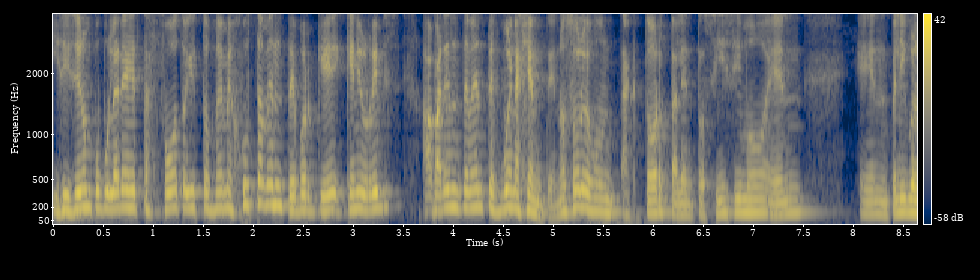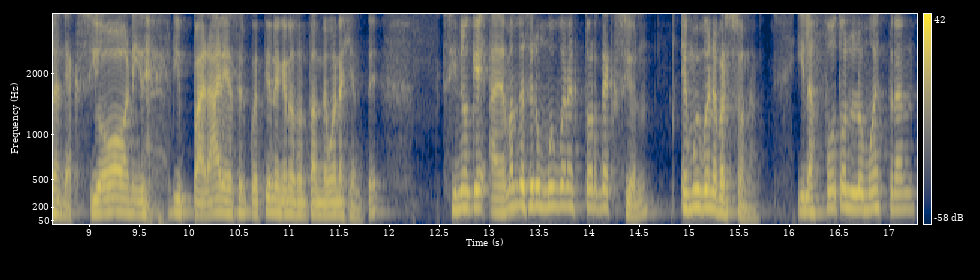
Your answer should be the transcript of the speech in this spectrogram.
y se hicieron populares estas fotos y estos memes justamente porque Kenny Reeves aparentemente es buena gente. No solo es un actor talentosísimo en, en películas de acción y de disparar y hacer cuestiones que no son tan de buena gente, sino que además de ser un muy buen actor de acción, es muy buena persona. Y las fotos lo muestran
